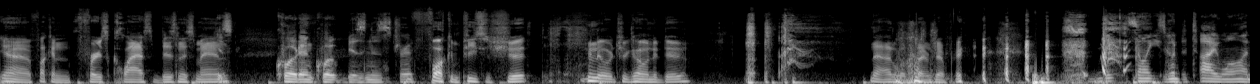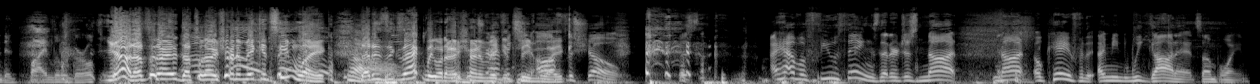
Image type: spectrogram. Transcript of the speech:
yeah fucking first class businessman. his quote unquote business trip. fucking piece of shit. You know what you're going to do. nah, I love Time Jumper. Make it sound like he's going to Taiwan to buy little girls. yeah, that's what I that's what I was trying to make it seem oh, like. That is exactly what I was trying to make it trafficking seem off like. the show. I have a few things that are just not not okay for the. I mean, we got it at some point.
